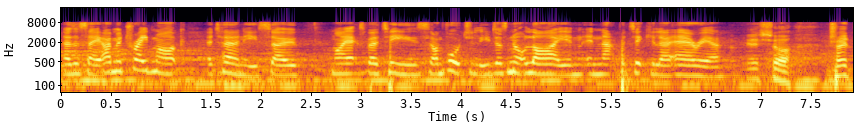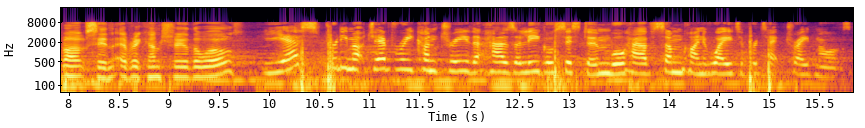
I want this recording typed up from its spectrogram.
As I say, I'm a trademark attorney, so my expertise unfortunately does not lie in, in that particular area. Yeah, sure. Trademarks in every country of the world? Yes, pretty much every country that has a legal system will have some kind of way to protect trademarks.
